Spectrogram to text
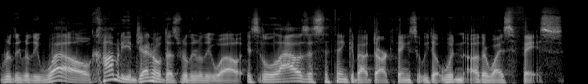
really really well, comedy in general does really really well, is it allows us to think about dark things that we don't, wouldn't otherwise face.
